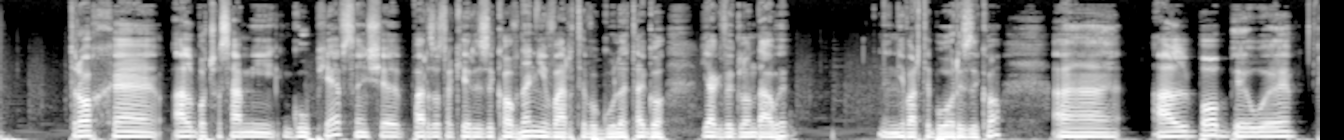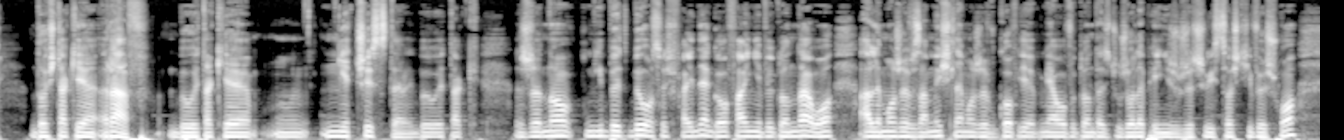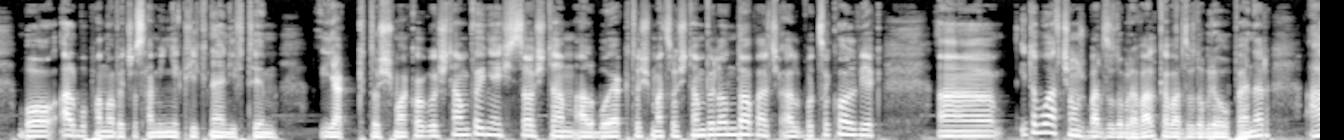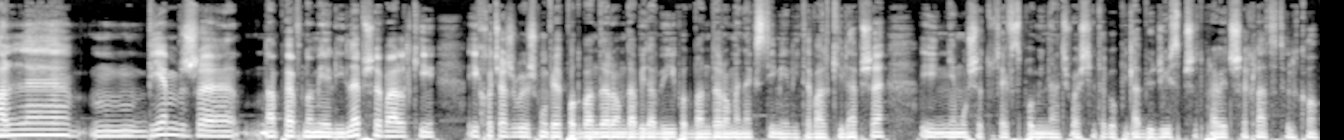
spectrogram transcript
trochę albo czasami głupie, w sensie bardzo takie ryzykowne, nie warte w ogóle tego, jak wyglądały, nie warte było ryzyko, e, albo były dość takie rough, były takie mm, nieczyste, były tak, że no niby było coś fajnego, fajnie wyglądało, ale może w zamyśle, może w głowie miało wyglądać dużo lepiej niż w rzeczywistości wyszło, bo albo panowie czasami nie kliknęli w tym, jak ktoś ma kogoś tam wynieść, coś tam, albo jak ktoś ma coś tam wylądować, albo cokolwiek. I to była wciąż bardzo dobra walka, bardzo dobry opener, ale mm, wiem, że na pewno mieli lepsze walki i chociażby już mówię pod banderą WWE, pod banderą NXT mieli te walki lepsze i nie muszę tutaj wspominać właśnie tego PWG sprzed prawie trzech lat tylko.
